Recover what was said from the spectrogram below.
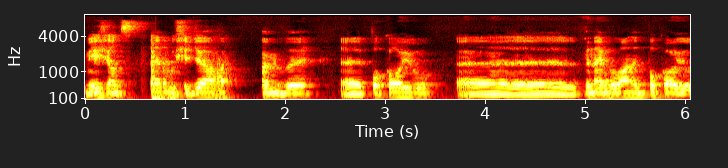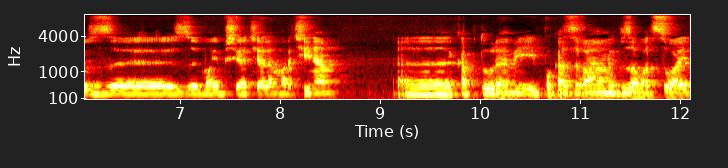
miesiąc temu siedziałem w e, pokoju, e, wynajmowanym pokoju z, z moim przyjacielem Marcinem e, Kapturem i pokazywałem, zobacz, słuchaj,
